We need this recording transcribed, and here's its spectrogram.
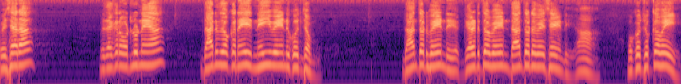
వేశారా? మీ దగ్గర వడ్లు ఉన్నాయా? దాని మీద ఒక నెయ్యి నెయ్యి వేయండి కొంచెం. దాంతో వేయండి గరిటతో వేయండి దాంతో వేసేయండి. ఒక చుక్క వేయి.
